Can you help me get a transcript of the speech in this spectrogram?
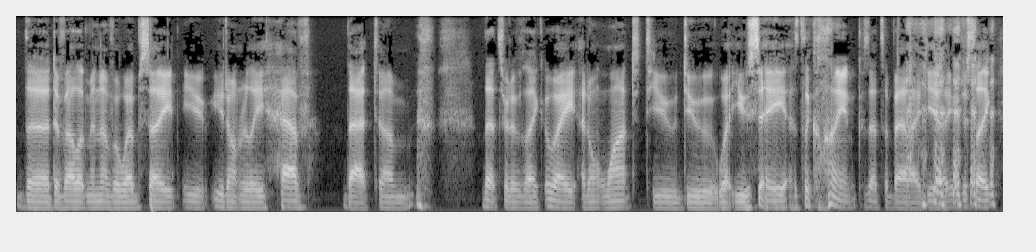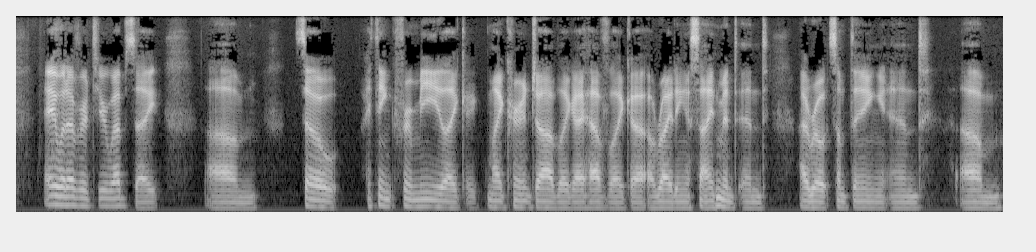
the development of a website, you you don't really have that. Um, that sort of like, oh, I, I don't want to do what you say as the client because that's a bad idea. You're just like, hey, whatever, it's your website. Um, so I think for me, like my current job, like I have like a, a writing assignment and I wrote something and um,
